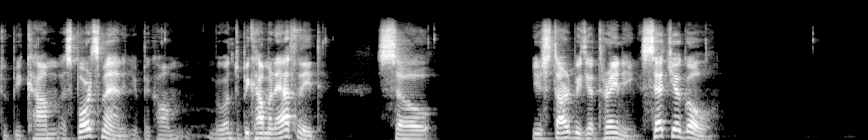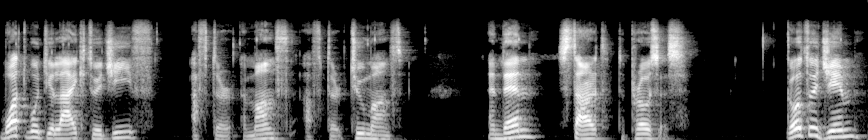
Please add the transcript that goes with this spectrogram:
to become a sportsman, you become you want to become an athlete. So you start with your training. Set your goal. What would you like to achieve after a month, after 2 months? And then start the process. Go to a gym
